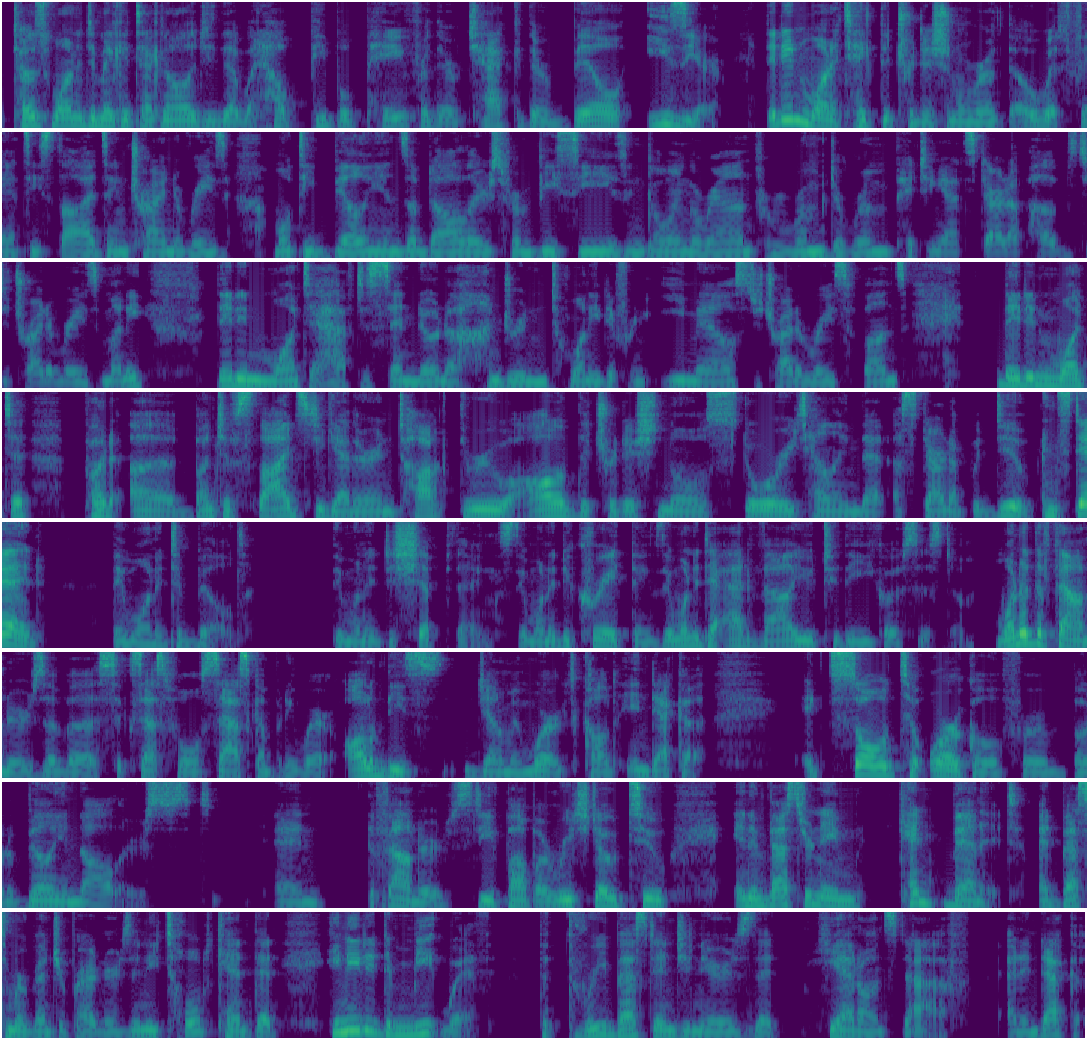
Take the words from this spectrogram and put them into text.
Toast wanted to make a technology that would help people pay for their check, their bill easier. They didn't want to take the traditional route, though, with fancy slides and trying to raise multi billions of dollars from VCs and going around from room to room pitching at startup hubs to try to raise money. They didn't want to have to send out 120 different emails to try to raise funds. They didn't want to put a bunch of slides together and talk through all of the traditional storytelling that a startup would do. Instead, they wanted to build. They wanted to ship things. They wanted to create things. They wanted to add value to the ecosystem. One of the founders of a successful SaaS company where all of these gentlemen worked, called Endeca, it sold to Oracle for about a billion dollars. And the founder, Steve Papa, reached out to an investor named Kent Bennett at Bessemer Venture Partners, and he told Kent that he needed to meet with the three best engineers that he had on staff at Endeca.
